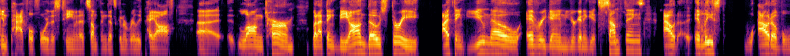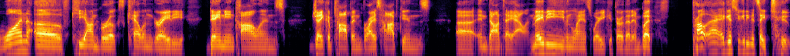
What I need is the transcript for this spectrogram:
impactful for this team. And that's something that's going to really pay off uh, long term. But I think beyond those three, I think you know every game you're going to get something out, at least out of one of Keion Brooks, Kellan Grady, Daimion Collins, Jacob Toppin, Bryce Hopkins, uh, Dontaie Allen. Maybe even Lance Ware you could throw that in. But probably I guess you could even say two.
